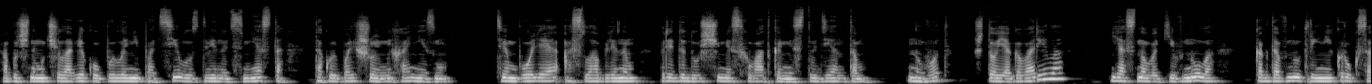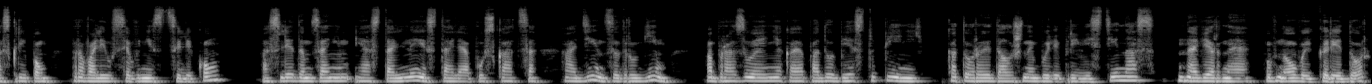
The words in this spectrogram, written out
Обычному человеку было не под силу сдвинуть с места такой большой механизм, тем более ослабленным предыдущими схватками студентам. Ну вот, что я говорила? Я снова кивнула, когда внутренний круг со скрипом провалился вниз целиком, а следом за ним и остальные стали опускаться один за другим, образуя некое подобие ступеней, которые должны были привести нас, наверное, в новый коридор.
